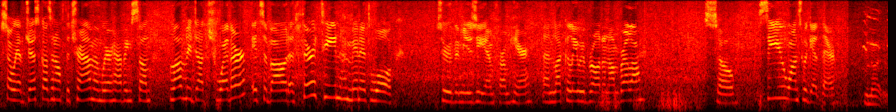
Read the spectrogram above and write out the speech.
So we have just gotten off the tram and we're having some lovely Dutch weather. It's about a 13 minute walk to the museum from here. And luckily we brought an umbrella. So see you once we get there. United.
